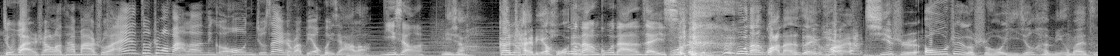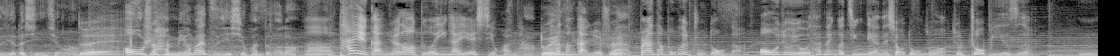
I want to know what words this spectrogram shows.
就晚上了，他妈说：“哎，都这么晚了，那个哦，你就在这儿吧，别回家了。”你想，你想干柴烈火，孤男孤男在一起。孤，孤男寡男在一块儿呀。其实欧这个时候已经很明白自己的心情了，对，欧是很明白自己喜欢德的，嗯，他也感觉到德应该也喜欢他，对。他能感觉出来，不然他不会主动的。欧就有他那个经典的小动作，就皱鼻子。嗯，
